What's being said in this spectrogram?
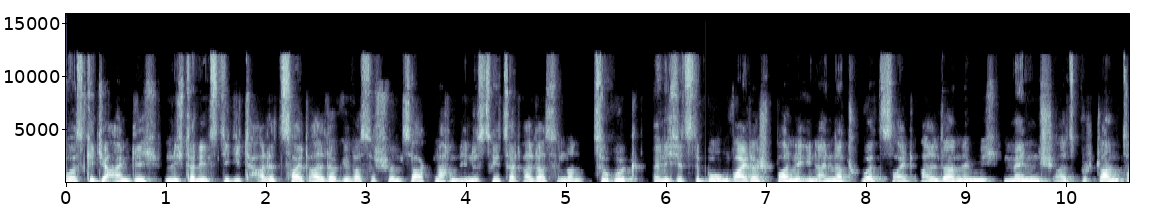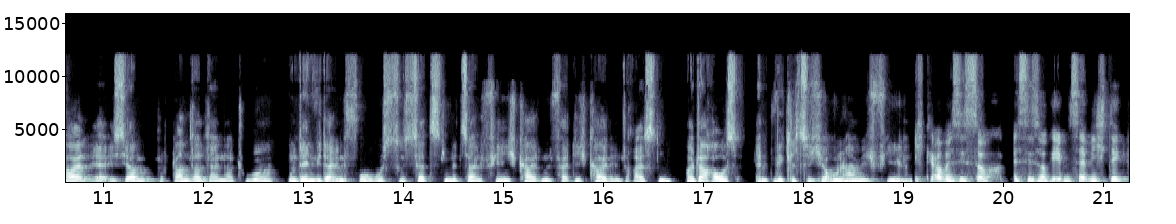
Aber es geht ja eigentlich nicht dann ins digitale Zeitalter, wie was so schön sagt, nach dem Industriezeitalter, sondern zurück, wenn ich jetzt den Bogen weiterspanne, in ein Naturzeitalter, nämlich Mensch als Bestandteil, er ist ja Bestandteil der Natur, und den wieder in Fokus zu setzen mit seinen Fähigkeiten, Fertigkeiten, Interessen, weil daraus entwickelt sich ja unheimlich viel. Ich glaube, es ist auch, es ist auch eben sehr wichtig,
